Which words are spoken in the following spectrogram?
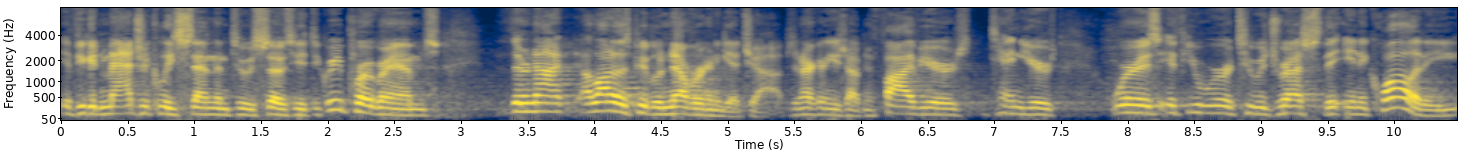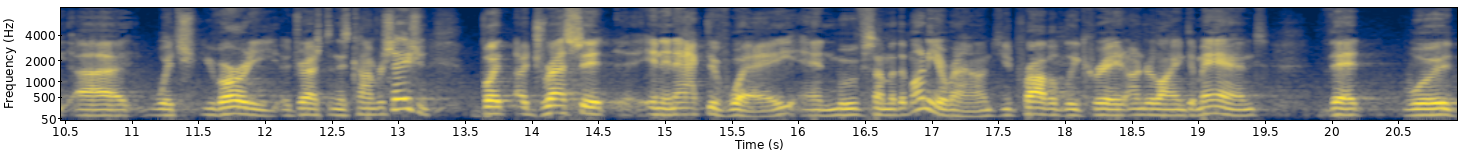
if you could magically send them to associate degree programs, they're not, a lot of those people are never going to get jobs. They're not going to get jobs in five years, 10 years. Whereas if you were to address the inequality, uh, which you've already addressed in this conversation, but address it in an active way and move some of the money around, you'd probably create underlying demand that would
